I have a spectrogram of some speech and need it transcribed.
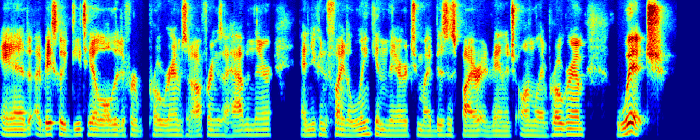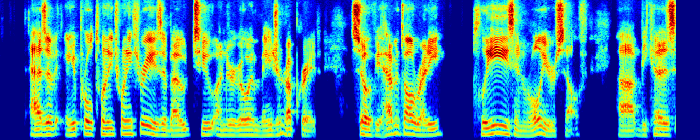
And I basically detail all the different programs and offerings I have in there. And you can find a link in there to my Business Buyer Advantage online program, which, as of April 2023, is about to undergo a major upgrade. So if you haven't already, please enroll yourself uh, because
